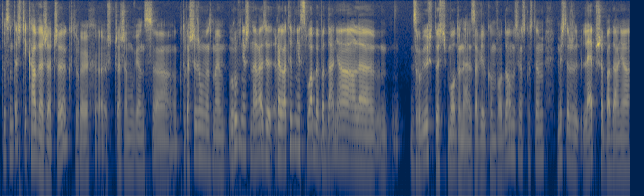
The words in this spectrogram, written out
To są też ciekawe rzeczy, których e, szczerze mówiąc, e, które szczerze mówiąc mają również na razie relatywnie słabe badania, ale mm, zrobiły się dość modne za wielką wodą. W związku z tym myślę, że lepsze badania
